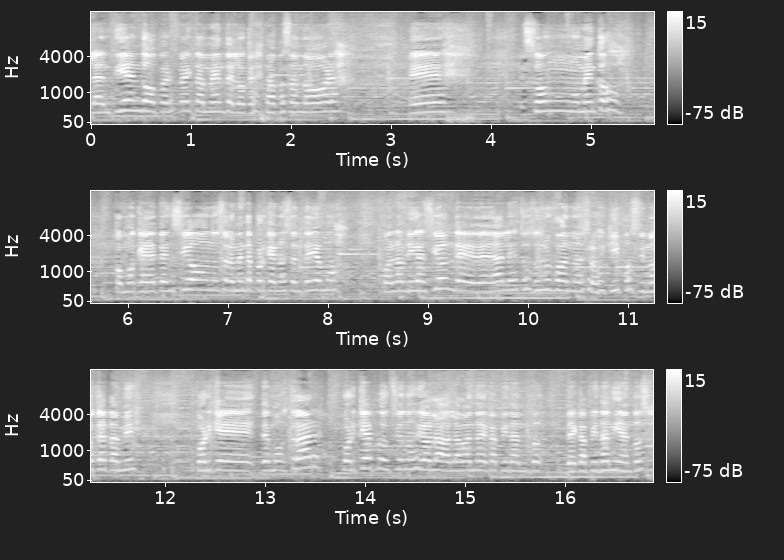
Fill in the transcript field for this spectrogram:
La entiendo perfectamente lo que está pasando ahora. Eh, son momentos como que de tensión, no solamente porque nos sentíamos con la obligación de, darle estos triunfos a nuestros equipos, sino que también porque demostrar por qué producción nos dio la, banda de, capitan, de capitanía. Entonces,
